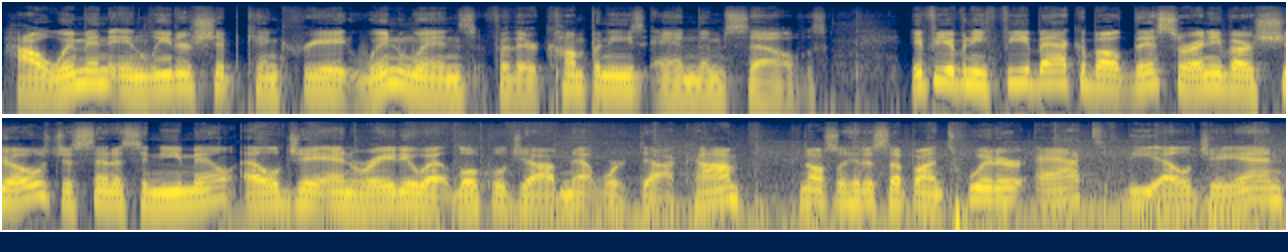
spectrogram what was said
How Women in Leadership Can Create Win Wins for Their Companies and Themselves. If you have any feedback about this or any of our shows, just send us an email, ljnradio at localjobnetwork.com. You can also hit us up on Twitter at the LJN,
